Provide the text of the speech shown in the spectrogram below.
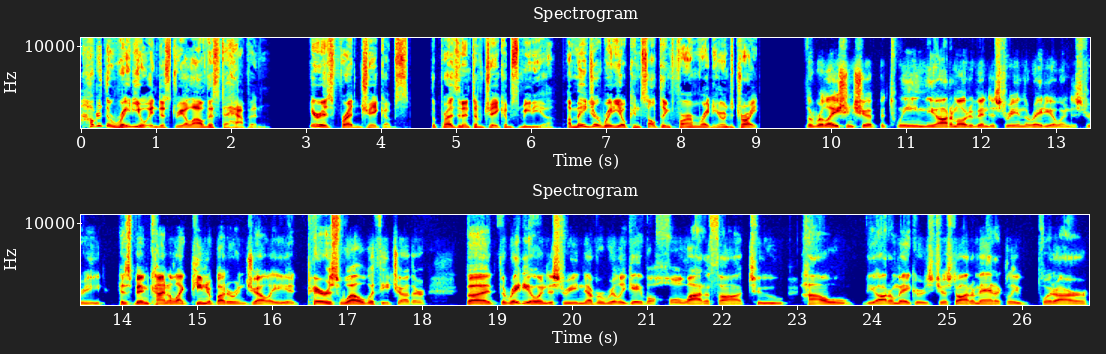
how did the radio industry allow this to happen? Here is Fred Jacobs, the president of Jacobs Media, a major radio consulting firm right here in Detroit. The relationship between the automotive industry and the radio industry has been kind of like peanut butter and jelly. It pairs well with each other, but the radio industry never really gave a whole lot of thought to how the automakers just automatically put our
